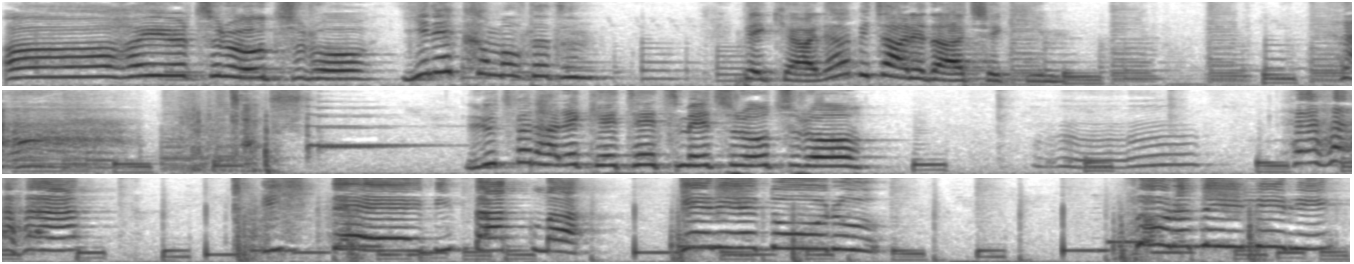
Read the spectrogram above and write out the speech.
Aa, hayır Trotro. Yine kımıldadın. Pekala bir tane daha çekeyim. Lütfen hareket etme Trotro. işte bir takla. Geriye doğru. Sonra da ileri.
